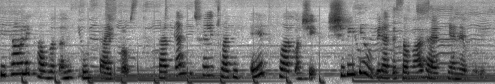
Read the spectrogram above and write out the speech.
თითოეული ქალბატონის გულს დაიპყრობს, რადგან ჩხელის ლაქის ერთ ფლაკონში 7 უპირატესობაა გაერთიანებული.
